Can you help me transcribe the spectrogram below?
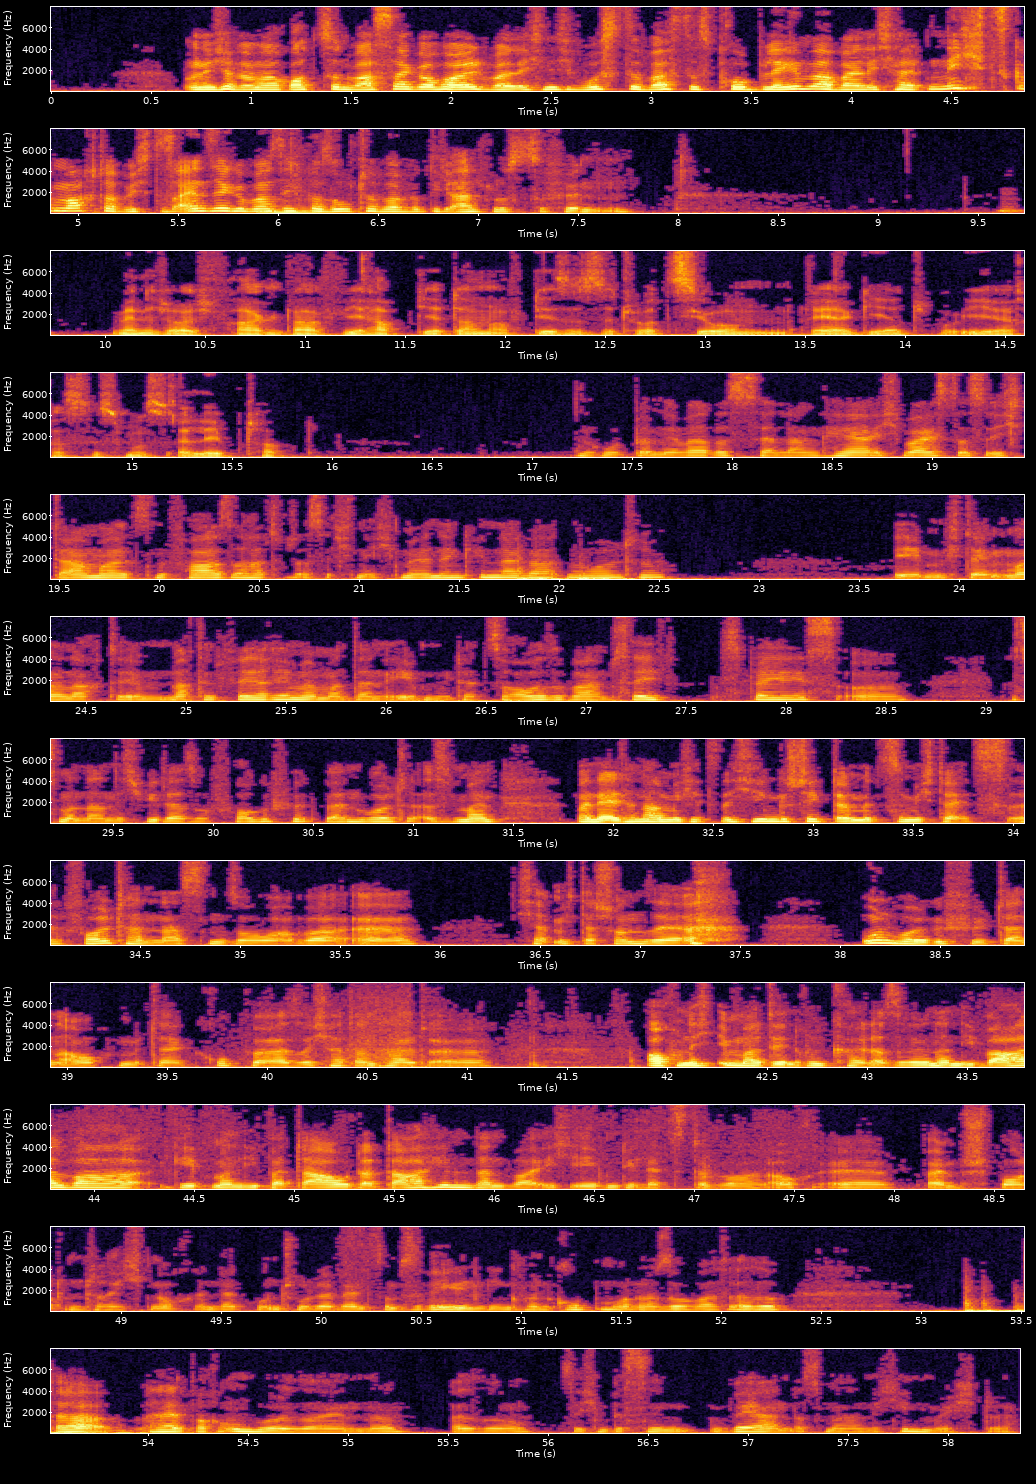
Und ich habe immer Rotz und Wasser geheult, weil ich nicht wusste, was das Problem war, weil ich halt nichts gemacht habe. Ich, das Einzige, was ich mhm. versucht habe, war wirklich Anschluss zu finden. Wenn ich euch fragen darf, wie habt ihr dann auf diese Situation reagiert, wo ihr Rassismus erlebt habt? Na gut, bei mir war das sehr lang her. Ich weiß, dass ich damals eine Phase hatte, dass ich nicht mehr in den Kindergarten wollte. Eben, ich denke mal nach, dem, nach den Ferien, wenn man dann eben wieder zu Hause war im Safe Space, äh, dass man da nicht wieder so vorgeführt werden wollte. Also ich meine, meine Eltern haben mich jetzt nicht hingeschickt, damit sie mich da jetzt äh, foltern lassen, so, aber äh, ich habe mich da schon sehr unwohl gefühlt dann auch mit der Gruppe. Also ich hatte dann halt äh, auch nicht immer den Rückhalt. Also wenn dann die Wahl war, geht man lieber da oder dahin, dann war ich eben die letzte Wahl. Auch äh, beim Sportunterricht noch in der Grundschule, wenn es ums Wählen ging von Gruppen oder sowas. Also da einfach unwohl sein, ne? Also sich ein bisschen wehren, dass man da nicht hin möchte.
